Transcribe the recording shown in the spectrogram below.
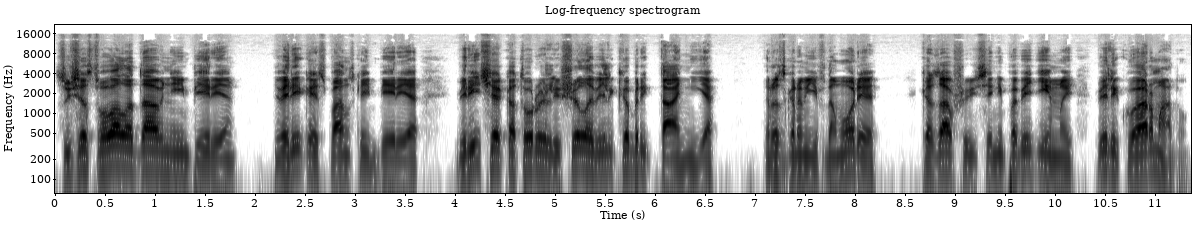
Существовала давняя империя, Великая Испанская империя, величия которой лишила Великобритания, разгромив на море казавшуюся непобедимой Великую Армаду.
